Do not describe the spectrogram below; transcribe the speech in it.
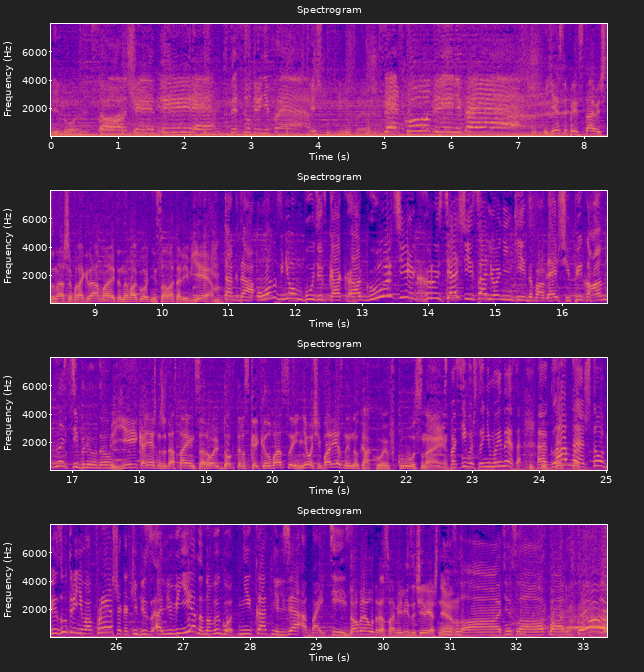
И ноль. 104 Здесь утренний фреш Есть утренний фреш. Здесь утренний фреш Если представить, что наша программа это новогодний салат оливье, Тогда он в нем будет как огурчик, хрустящий и солененький, добавляющий пикантности блюду. ей, конечно же, достанется роль докторской колбасы. Не очень полезной, но какой вкусной. Спасибо, что не майонеза. А, Главное, что без утреннего фреша, как и без оливье на Новый год, никак нельзя обойтись. Доброе утро, с вами Лиза Черешня. И Владислав Поляков.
